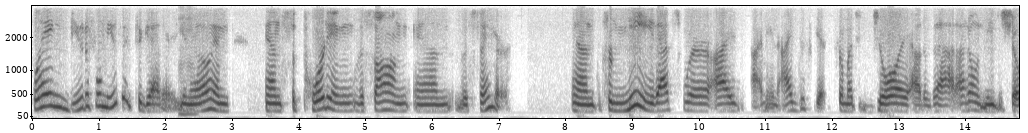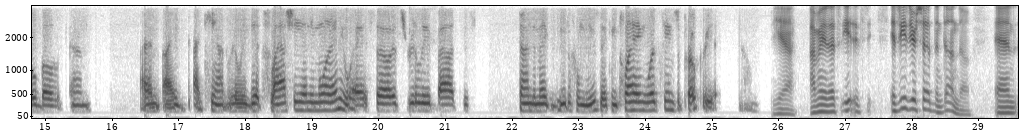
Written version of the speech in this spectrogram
playing beautiful music together, you Mhm. know, and and supporting the song and the singer. And for me, that's where I I mean, I just get so much joy out of that. I don't need to showboat and I I I can't really get flashy anymore anyway. So it's really about just trying to make beautiful music and playing what seems appropriate. You know? Yeah, I mean that's it's it's easier said than done though, and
